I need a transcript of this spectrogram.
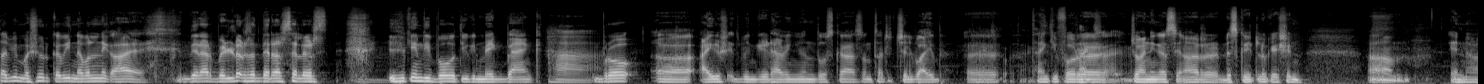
तभी मशहूर कवि नवल ने कहा है there are builders and there are sellers if you can be both you can make bank bro Ayush it's been great having you दोस्त का some such chill vibe thank you for joining us in our discreet location in a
